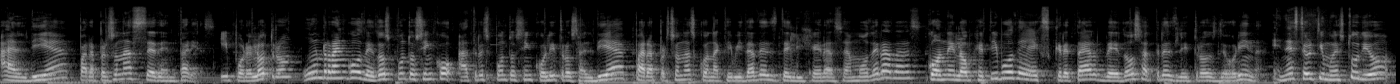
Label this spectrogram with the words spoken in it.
al día para personas sedentarias y por el otro un rango de 2.5 a 3.5 litros al día para personas con actividades de ligeras a moderadas con el objetivo de excretar de 2 a 3 litros de orina. En este último estudio,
